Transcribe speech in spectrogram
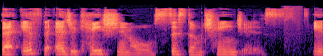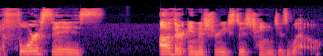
that if the educational system changes, it forces other industries to change as well.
